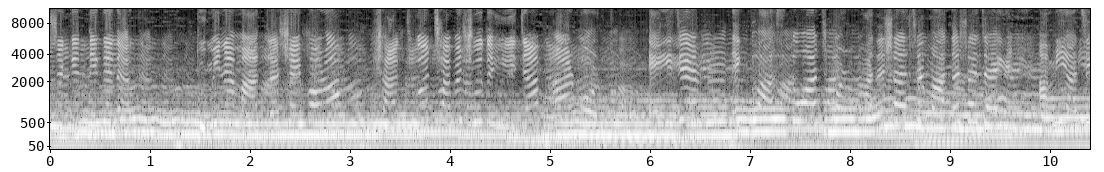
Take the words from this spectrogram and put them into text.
আশাকের দিকে দেখো। তুমি না মাদ্রাসায় পড়ো সাজগোজ হবে শুধু হিজাব আর বোরখা এই যে একটু আস্তে আজ মাদ্রাসা আছে, মাদ্রাসা জায়গায় আমি আছি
